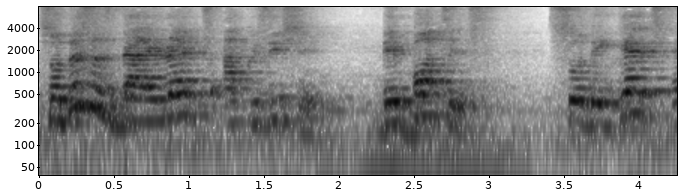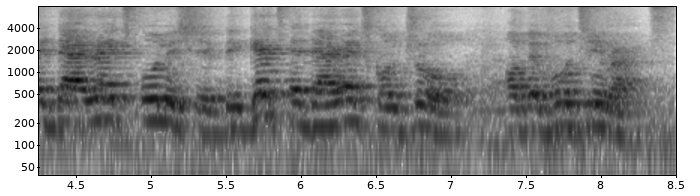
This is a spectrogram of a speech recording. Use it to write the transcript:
So this is direct acquisition. They bought it. So they get a direct ownership. They get a direct control of the voting rights.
